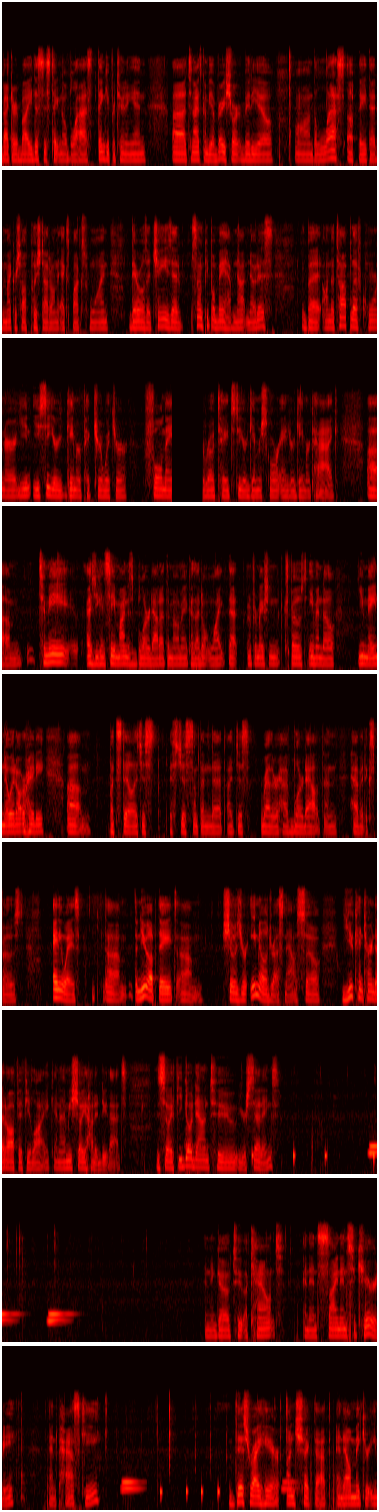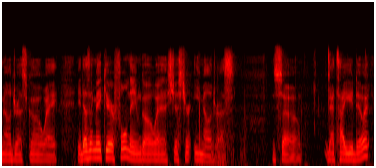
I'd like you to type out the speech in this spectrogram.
back everybody. This is TeknoBlast. Thank you for tuning in. Uh, tonight's going to be a very short video on the last update that Microsoft pushed out on the Xbox One. There was a change that some people may have not noticed, but on the top left corner, you, you see your gamer picture with your full name. It rotates to your gamer score and your gamer tag. Um, to me, as you can see, mine is blurred out at the moment because I don't like that information exposed, even though you may know it already. Um, but still, it's just it's just something that I just rather have blurred out than have it exposed. Anyways, um, the new update um, shows your email address now, so you can turn that off if you like. And let me show you how to do that. So if you go down to your settings, and then go to account and then sign in security and passkey this right here uncheck that and that'll make your email address go away. It doesn't make your full name go away it's just your email address. So that's how you do it.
